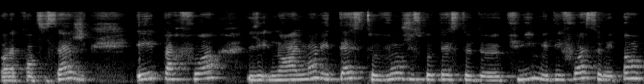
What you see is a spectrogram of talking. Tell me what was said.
dans l'apprentissage. Et parfois, les, normalement, les tests vont jusqu'au test de QI, mais des fois, ce n'est pas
